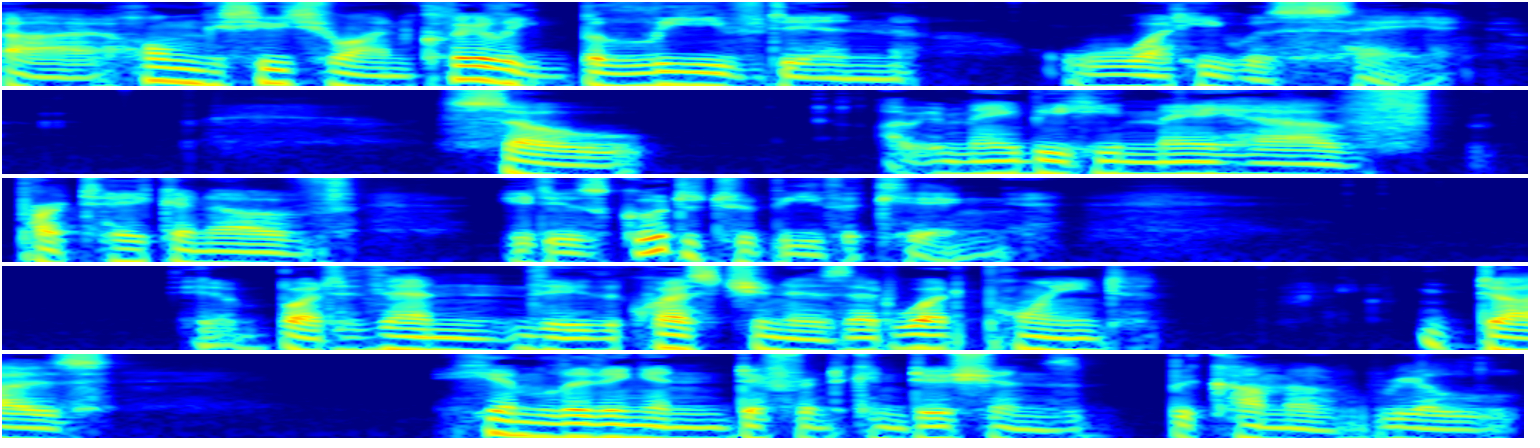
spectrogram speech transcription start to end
uh, Hong Xiuquan clearly believed in what he was saying. So I mean, maybe he may have partaken of it is good to be the king. But then the, the question is at what point does him living in different conditions become a real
